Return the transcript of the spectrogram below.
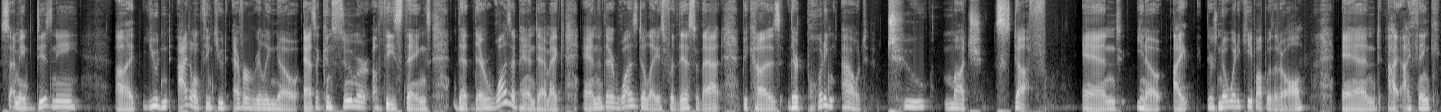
So, I mean, Disney. Uh, you, I don't think you'd ever really know as a consumer of these things that there was a pandemic and there was delays for this or that because they're putting out too much stuff, and you know, I there's no way to keep up with it all, and I, I think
